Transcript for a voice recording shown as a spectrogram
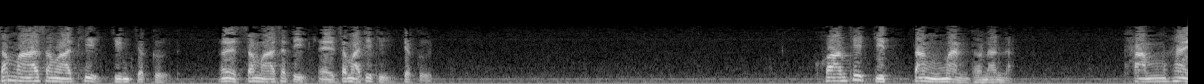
สมาสมาธิจึงจะเกิด เอสมาสติเอสมาธิจะเกิด ความที่จิตตั้งมั่นเท่านั้นน่ะทำให้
